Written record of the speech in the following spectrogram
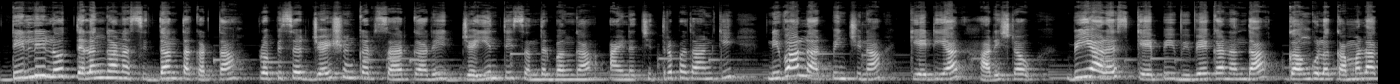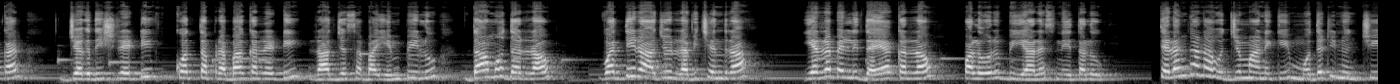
ఢిల్లీలో తెలంగాణ సిద్ధాంతకర్త ప్రొఫెసర్ జయశంకర్ సార్ గారి జయంతి సందర్భంగా ఆయన చిత్రపటానికి నివాళులర్పించిన కేటీఆర్ హరీష్ రావు బీఆర్ఎస్ కేపీ వివేకానంద గంగుల కమలాకర్ జగదీష్ రెడ్డి కొత్త ప్రభాకర్ రెడ్డి రాజ్యసభ ఎంపీలు దామోదర్ రావు వద్దిరాజు రవిచంద్ర ఎర్రబెల్లి దయాకర్ రావు పలువురు బీఆర్ఎస్ నేతలు. తెలంగాణ ఉద్యమానికి మొదటి నుంచి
